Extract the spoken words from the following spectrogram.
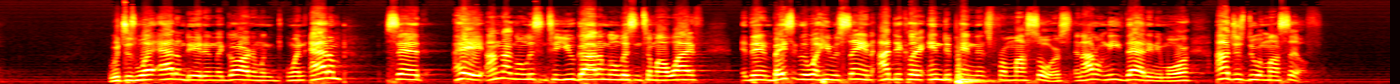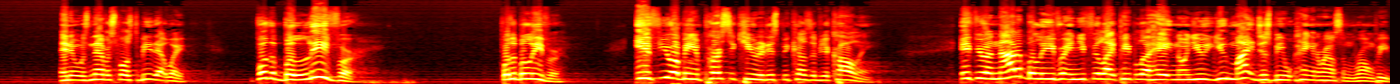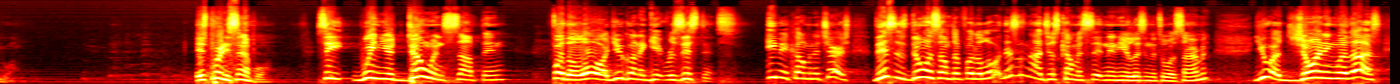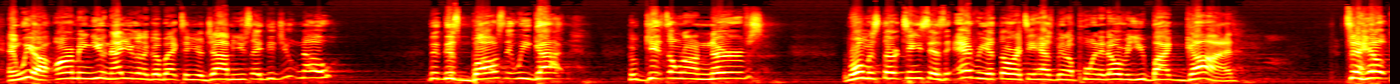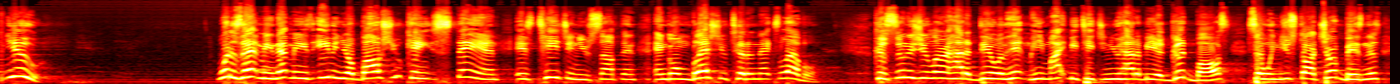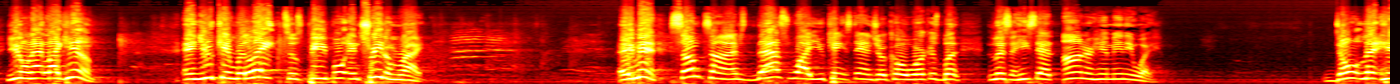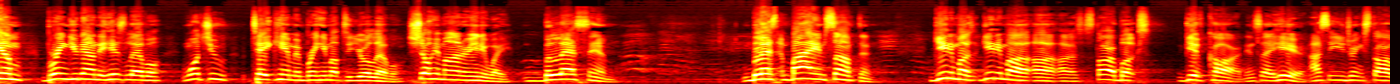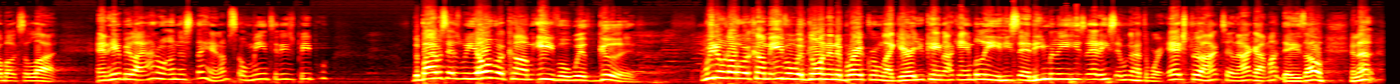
Which is what Adam did in the garden. When, when Adam said, Hey, I'm not going to listen to you, God, I'm going to listen to my wife. Then basically what he was saying, I declare independence from my source, and I don't need that anymore. I'll just do it myself. And it was never supposed to be that way. For the believer, for the believer, if you are being persecuted, it's because of your calling. If you're not a believer and you feel like people are hating on you, you might just be hanging around some wrong people. It's pretty simple. See, when you're doing something for the Lord, you're going to get resistance. Even coming to church, this is doing something for the Lord. This is not just coming sitting in here listening to a sermon. You are joining with us and we are arming you. Now you're going to go back to your job and you say, Did you know that this boss that we got who gets on our nerves? Romans 13 says, Every authority has been appointed over you by God to help you. What does that mean? That means even your boss you can't stand is teaching you something and going to bless you to the next level. Because as soon as you learn how to deal with him, he might be teaching you how to be a good boss. So when you start your business, you don't act like him. And you can relate to people and treat them right. Amen. Sometimes that's why you can't stand your coworkers, but listen, he said honor him anyway. Don't let him bring you down to his level. Once you take him and bring him up to your level, show him honor anyway. Bless him. Bless and buy him something. Get him a get him a, a, a Starbucks gift card and say, "Here, I see you drink Starbucks a lot." And he'll be like, "I don't understand. I'm so mean to these people." The Bible says we overcome evil with good. We don't overcome evil with going in the break room like, Gary, you came, I can't believe. He said, he believe, he said, he said, we're gonna have to work extra. I tell him I got my days off. And I,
